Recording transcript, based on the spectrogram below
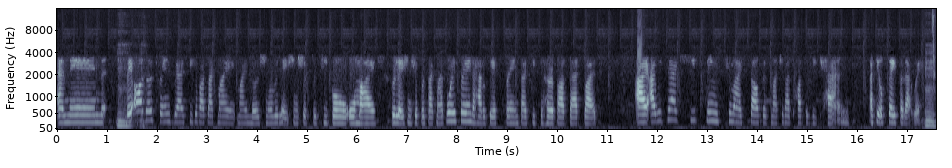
And then hmm. there are those friends where I speak about like my my emotional relationships with people or my relationship with like my boyfriend. I have a best friend, so I speak to her about that. But I, I would say I keep things to myself as much as I possibly can. I feel safer that way. Mm.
